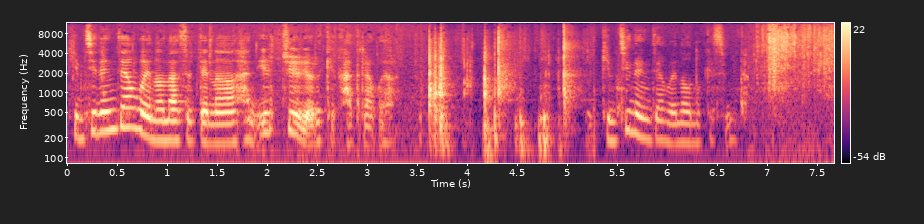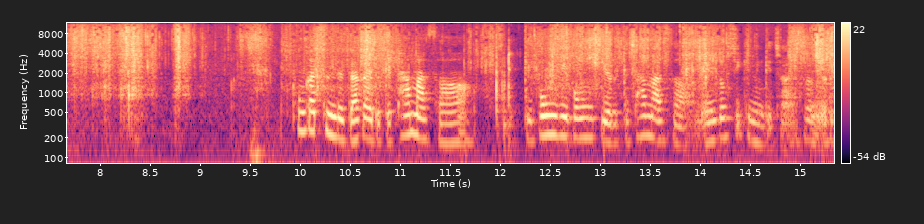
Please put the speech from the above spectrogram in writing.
김치 냉장고에 넣어놨을 때는 한 일주일 이렇게 가더라고요. 김치 냉장고에 넣어 놓겠습니다. 통 같은 데다가 이렇게 담아서 이렇게 봉지 봉지 이렇게 담아서 냉동시키는 게 좋아요. 그럼 이렇게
